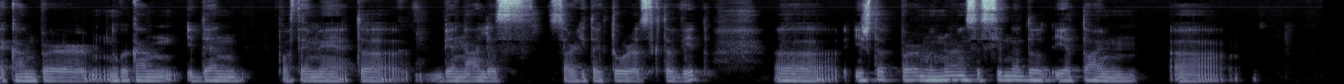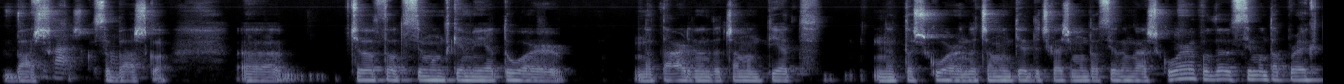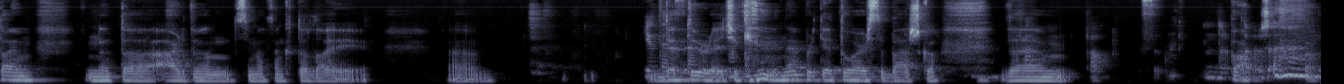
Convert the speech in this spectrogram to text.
e kanë për nuk e kanë idenë po themi e Bienales së arkitekturës këtë vit, ë uh, ishte për mënyrën se si ne do jetojmë ë uh, bashkë, bashku, së po. bashku. ë uh, që do thotë si mund të kemi jetuar në të ardhmen dhe çfarë mund të jetë në të shkuarën dhe çfarë mund të jetë diçka që mund ta sjellim nga shkuara, apo dhe si mund ta projektojmë në të ardhmen, si me thënë këtë lloj ë uh, detyre që kemi ne për të jetuar së bashku. Dhe po. Po. po. po.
